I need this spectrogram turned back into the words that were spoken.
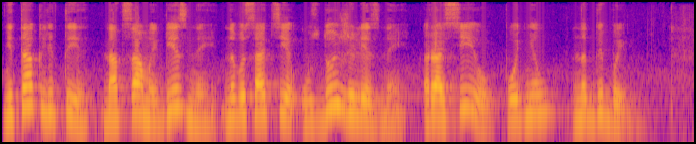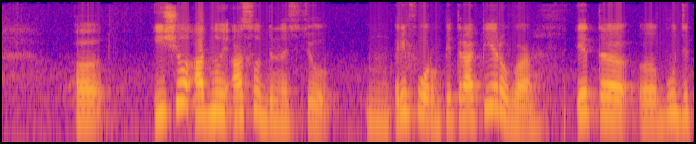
не так ли ты над самой бездной, на высоте уздой железной, Россию поднял на дыбы?» э, Еще одной особенностью реформ Петра Первого это э, будет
